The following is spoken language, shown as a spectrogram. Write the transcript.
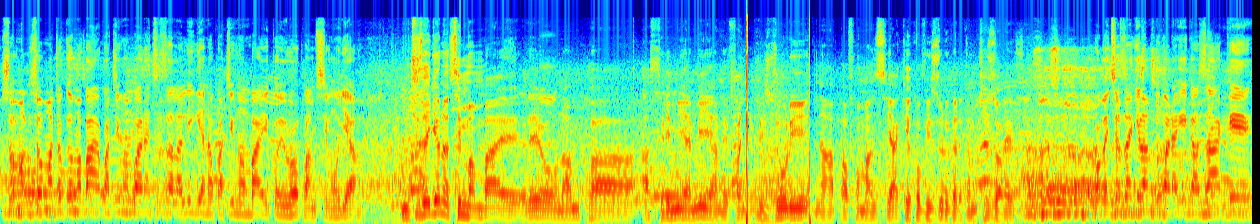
So, so matokeo mabaya kwa timu ambayo inacheza La Liga na kwa timu ambayo iko Europa msimu ujao. Mchezaji wa Simba ambaye leo unampa asilimia mia amefanya vizuri na performance yake iko vizuri katika mchezo leo? Wamecheza kila mtu kwa dakika zake.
